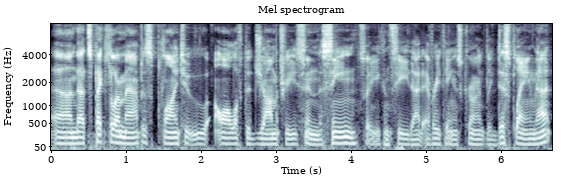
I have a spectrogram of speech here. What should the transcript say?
And that specular map is applied to all of the geometries in the scene, so you can see that everything is currently displaying that.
